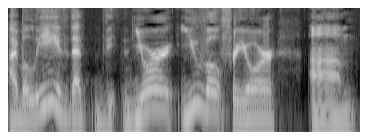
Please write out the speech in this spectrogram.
I believe that the, your you vote for your um,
